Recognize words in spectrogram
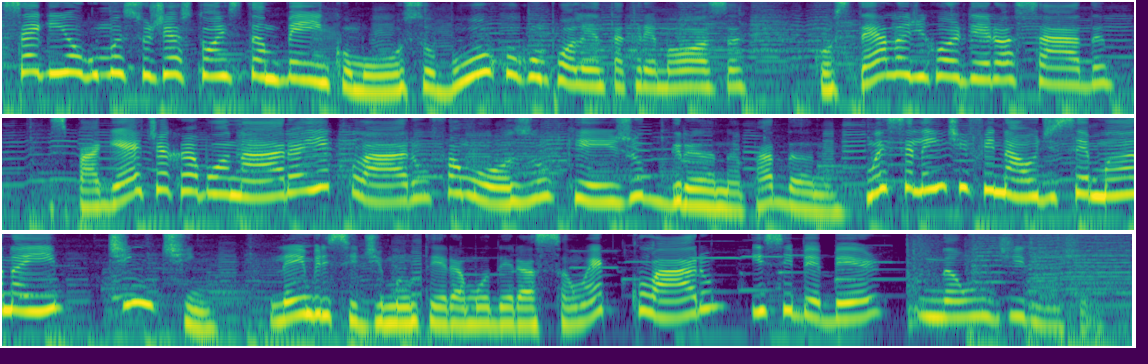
Seguem algumas sugestões também, como ossobuco com polenta cremosa, costela de cordeiro assada, espaguete à carbonara e, claro, o famoso queijo grana padano. Um excelente final de semana e tchim-tchim. Lembre-se de manter a moderação, é claro, e se beber, não dirija.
